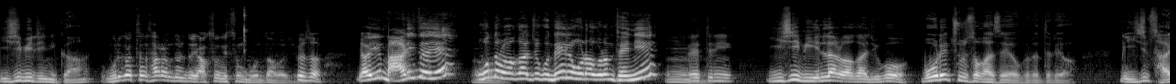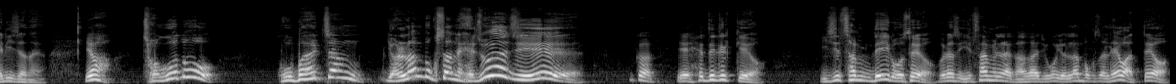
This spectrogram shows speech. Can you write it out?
20일이니까. 우리 같은 사람들도 약속 있으면 못 나가죠. 그래서 야 이게 말이 돼? 오늘 와가지고 내일 오라 그러면 되니? 음. 그랬더니 22일 날 와가지고 모레 출석하세요 그러더래요. 24일이잖아요. 야 적어도 고발장 열람 복사는 해줘야지. 그러니까 예 해드릴게요. 23일 내일 오세요. 그래서 23일 날 가가지고 열람 복사를 해왔대요.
